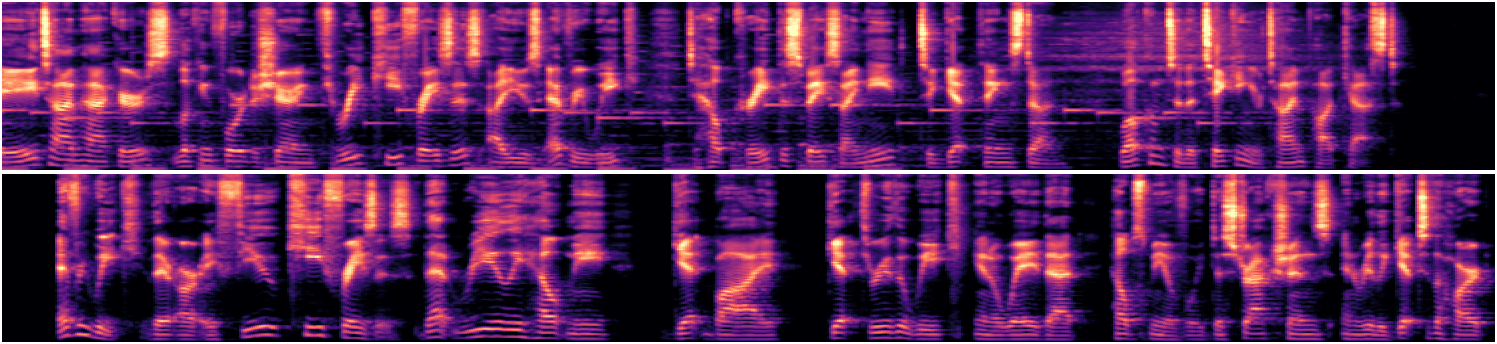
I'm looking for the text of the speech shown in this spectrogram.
Hey, time hackers! Looking forward to sharing three key phrases I use every week to help create the space I need to get things done. Welcome to the Taking Your Time podcast. Every week, there are a few key phrases that really help me get by, get through the week in a way that helps me avoid distractions and really get to the heart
